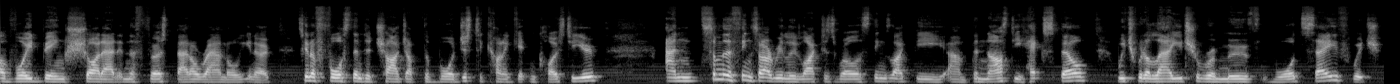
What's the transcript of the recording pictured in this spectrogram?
avoid being shot at in the first battle round, or you know, it's going to force them to charge up the board just to kind of get in close to you. And some of the things that I really liked as well is things like the um, the nasty hex spell, which would allow you to remove ward save, which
